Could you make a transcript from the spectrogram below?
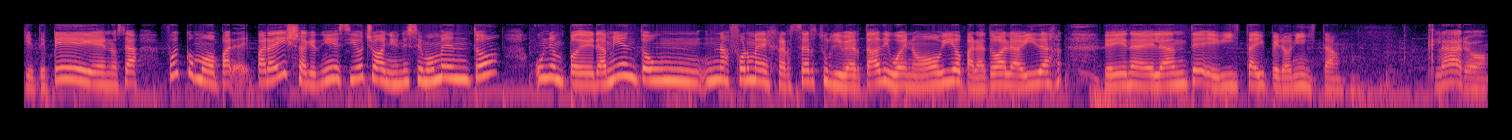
te peguen. O sea, fue como para, ella, que tenía 18 años en ese momento, un empoderamiento, una forma de ejercer su libertad y bueno, obvio, para toda la vida de ahí en adelante, vista y peronista. Claro,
